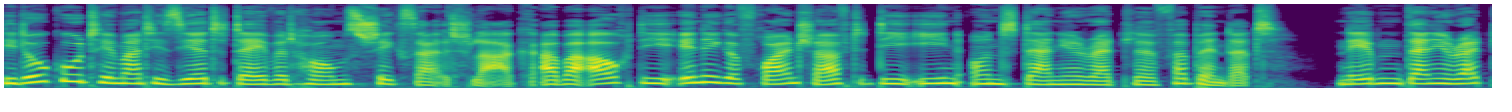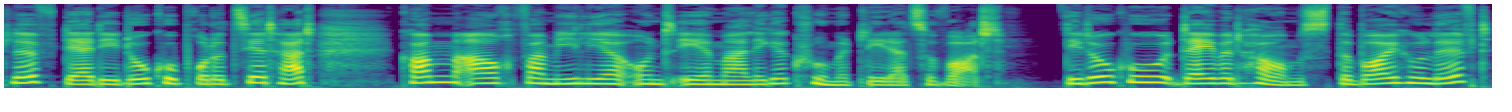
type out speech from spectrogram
Die Doku thematisiert David Holmes Schicksalsschlag, aber auch die innige Freundschaft, die ihn und Daniel Radcliffe verbindet. Neben Danny Radcliffe, der die Doku produziert hat, kommen auch Familie und ehemalige Crewmitglieder zu Wort. Die Doku David Holmes, The Boy Who Lived,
